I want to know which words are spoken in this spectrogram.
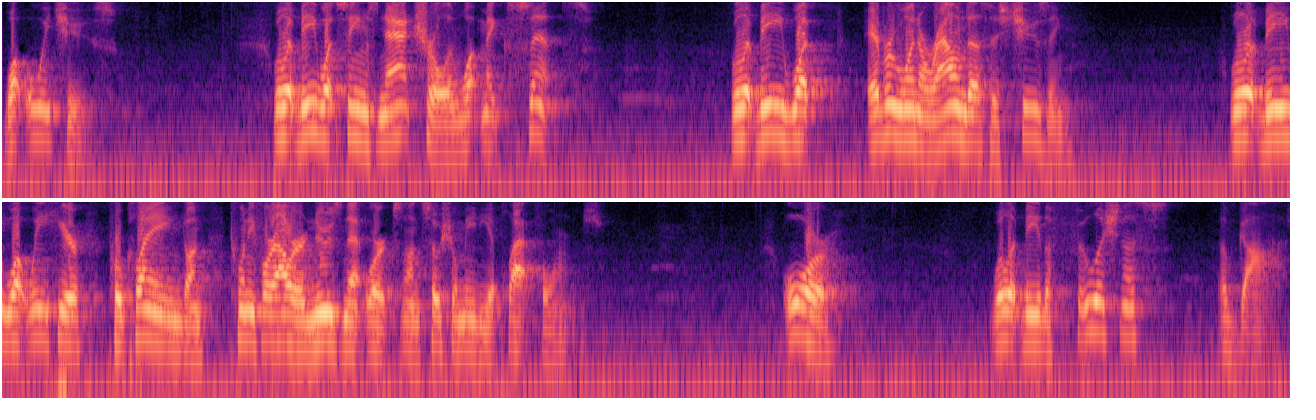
What will we choose? Will it be what seems natural and what makes sense? Will it be what everyone around us is choosing? Will it be what we hear proclaimed on 24 hour news networks and on social media platforms? Or will it be the foolishness of God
